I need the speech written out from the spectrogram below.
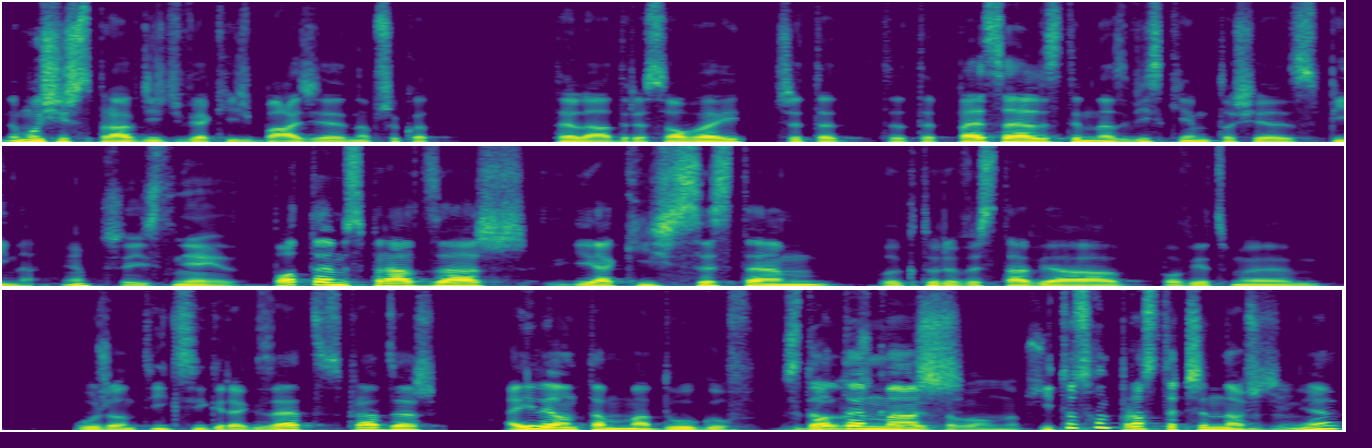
no musisz sprawdzić w jakiejś bazie na przykład teleadresowej, czy te, te, te PESEL z tym nazwiskiem to się spina, nie? Czy istnieje? Potem sprawdzasz jakiś system, który wystawia powiedzmy urząd XYZ, sprawdzasz, a ile on tam ma długów. Zdolność Potem masz i to są proste czynności, nie?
